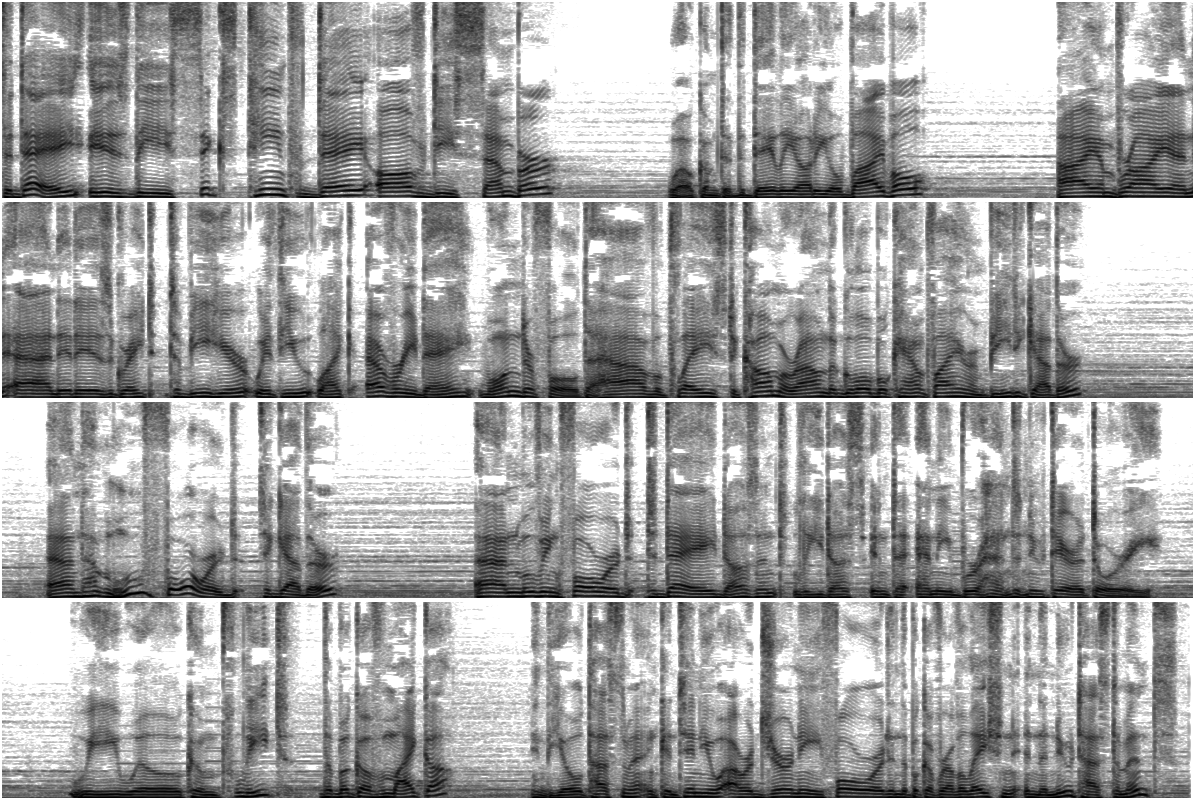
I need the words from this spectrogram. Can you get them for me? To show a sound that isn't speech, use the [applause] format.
Today is the 16th day of December. Welcome to the Daily Audio Bible. I am Brian, and it is great to be here with you like every day. Wonderful to have a place to come around the global campfire and be together and move forward together. And moving forward today doesn't lead us into any brand new territory. We will complete the book of Micah in the Old Testament and continue our journey forward in the book of Revelation in the New Testament.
